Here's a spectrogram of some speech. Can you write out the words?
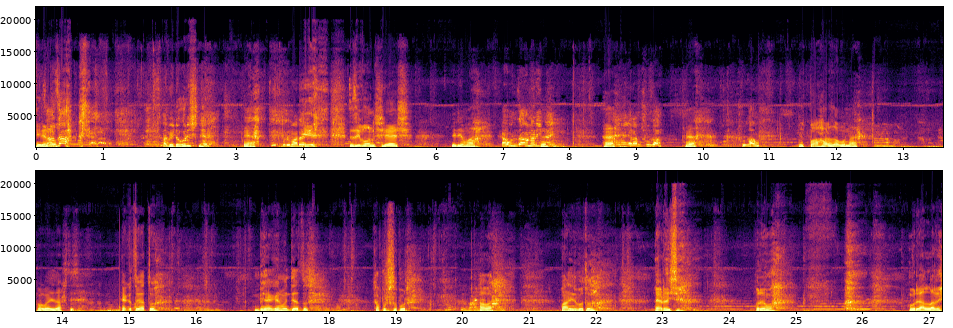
এটা ভিডিও করিস না? হ্যাঁ? জীবন শেষ। এই মা। এখন যাও না নাই। হ্যাঁ? আরাম সোজা। হ্যাঁ? সোজা। এই পাহাড় যাব না? সবাই আসতেছে একে তো এত ব্যাগের মধ্যে এত কাপড় সাপড় আবার পানির বোতল অ্যাড হয়েছে ওরে মা ওরে আল্লাহ রে।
